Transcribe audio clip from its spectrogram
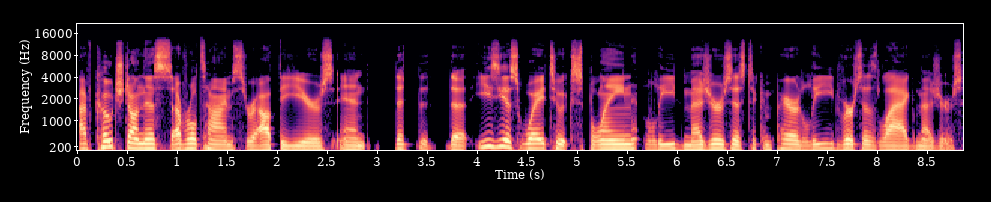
I've coached on this several times throughout the years, and the, the, the easiest way to explain lead measures is to compare lead versus lag measures.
